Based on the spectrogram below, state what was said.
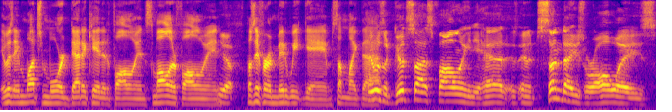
it was a much more dedicated following, smaller following, Yep. especially for a midweek game, something like that. It was a good sized following, and you had and Sundays were always.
